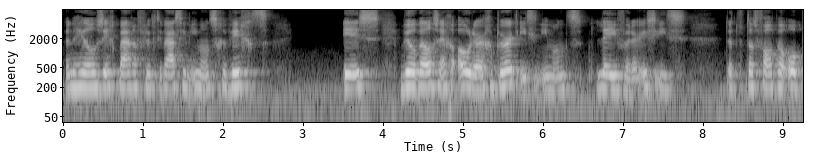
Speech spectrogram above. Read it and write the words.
een heel zichtbare fluctuatie in iemands gewicht is, wil wel zeggen, oh, er gebeurt iets in iemands leven. Er is iets. Dat, dat valt wel op.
